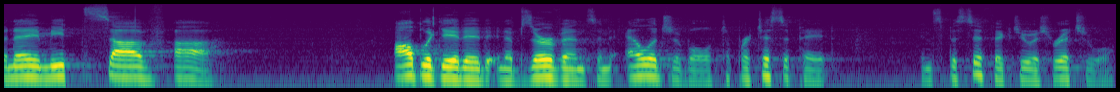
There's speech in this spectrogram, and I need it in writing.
B'nai Mitzvah, obligated in observance and eligible to participate in specific Jewish ritual.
